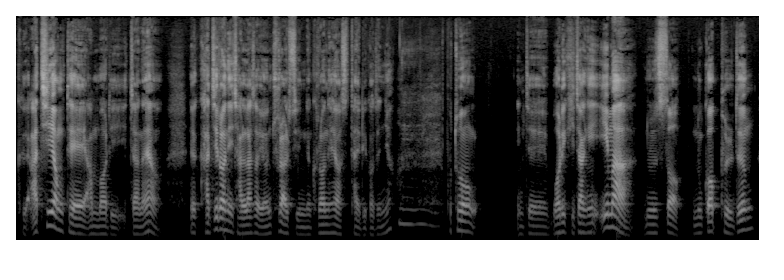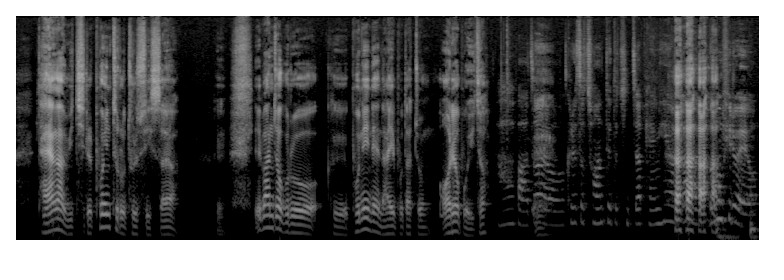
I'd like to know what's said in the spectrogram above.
그 아치 형태의 앞머리 있잖아요. 그 가지런히 잘라서 연출할 수 있는 그런 헤어스타일이거든요. 네. 보통 이제 머리 기장이 이마, 눈썹, 눈꺼풀 등 다양한 위치를 포인트로 둘 수 있어요. 그 일반적으로 그 본인의 나이보다 좀 어려 보이죠? 아, 맞아요. 그래서 저한테도 진짜 뱅 헤어가 너무 필요해요.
